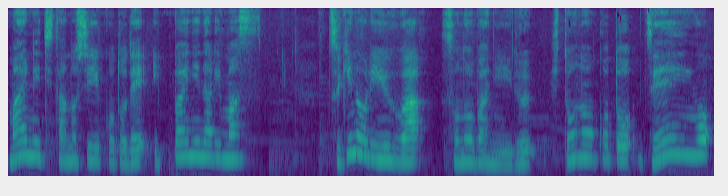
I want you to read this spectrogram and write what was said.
毎日楽しいことでいっぱいになります。次の理由はその場にいる人のこと全員を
